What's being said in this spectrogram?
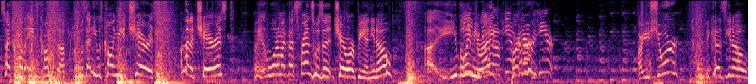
aside from all the AIDS cum stuff, was that he was calling me a chairist. I'm not a chairist. I mean, one of my best friends was a chair orpian, you know? Uh, you believe me, right, him. partner? Come over here. Are you sure? Because, you know,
